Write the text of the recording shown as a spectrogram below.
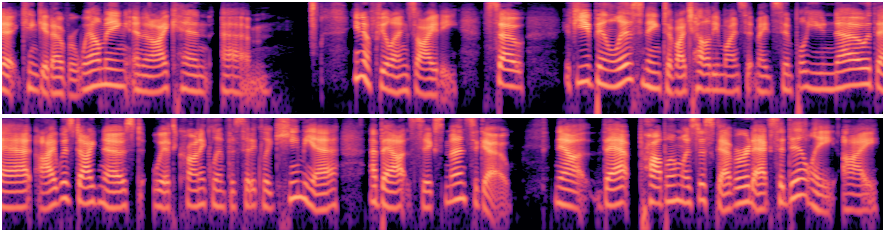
that can get overwhelming, and then I can. Um, you know, feel anxiety. So, if you've been listening to Vitality Mindset Made Simple, you know that I was diagnosed with chronic lymphocytic leukemia about six months ago. Now that problem was discovered accidentally. I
